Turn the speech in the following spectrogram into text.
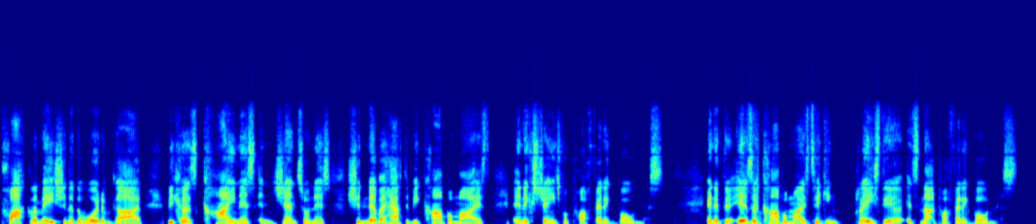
proclamation of the word of God, because kindness and gentleness should never have to be compromised in exchange for prophetic boldness. And if there is a compromise taking place there, it's not prophetic boldness.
